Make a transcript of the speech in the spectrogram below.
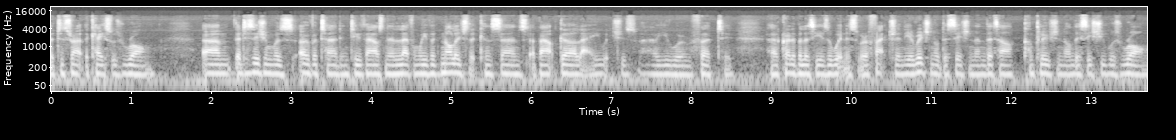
uh, to throw out the case was wrong. Um, the decision was overturned in 2011. We've acknowledged that concerns about Girl A, which is how you were referred to, her credibility as a witness were a factor in the original decision and that our conclusion on this issue was wrong.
